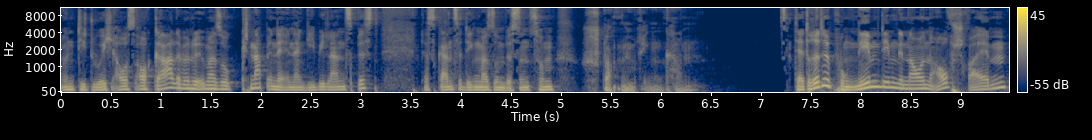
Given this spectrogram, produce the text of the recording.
und die durchaus auch gerade, wenn du immer so knapp in der Energiebilanz bist, das ganze Ding mal so ein bisschen zum Stocken bringen kann. Der dritte Punkt, neben dem genauen Aufschreiben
